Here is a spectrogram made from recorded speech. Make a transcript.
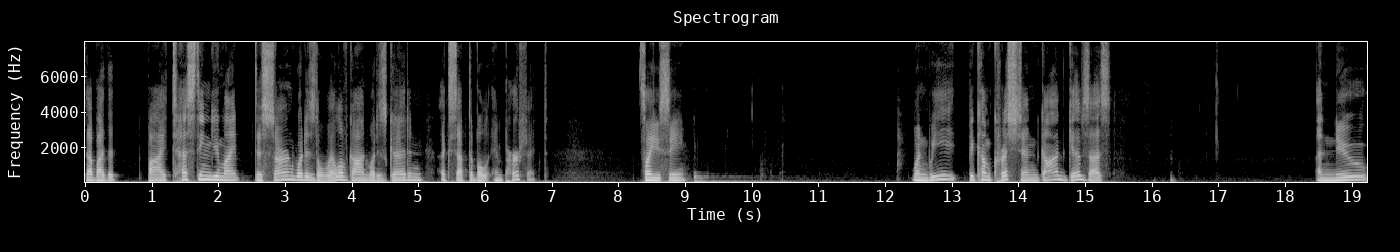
that by the by testing you might discern what is the will of God, what is good and acceptable and perfect. So you see, when we become Christian, God gives us a new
